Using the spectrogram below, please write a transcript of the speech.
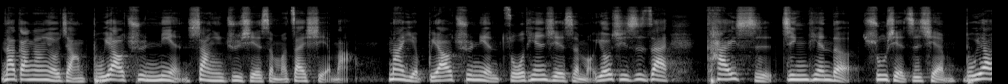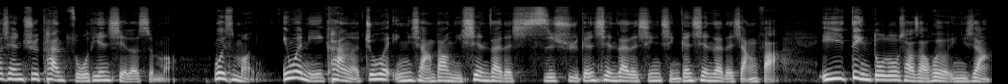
那刚刚有讲，不要去念上一句写什么再写嘛。那也不要去念昨天写什么，尤其是在开始今天的书写之前，不要先去看昨天写了什么。为什么？因为你一看了，就会影响到你现在的思绪、跟现在的心情、跟现在的想法，一定多多少少会有影响。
